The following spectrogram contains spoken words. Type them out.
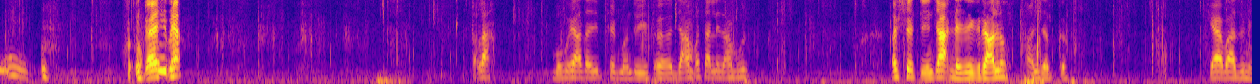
ऊ. काय ब्या? चला बघूया आता शेट म्हणतो इथं. जामच आले जांभूळ. असे अड्ड्याच्या इकडे आलो आणि जपक त्या बाजूने.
